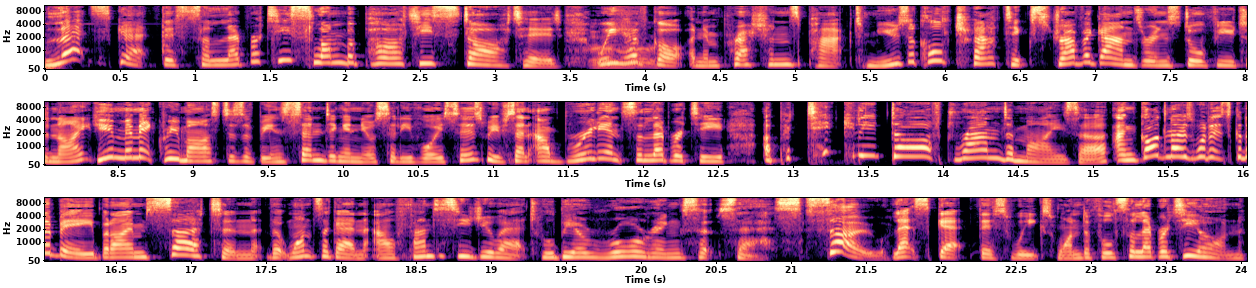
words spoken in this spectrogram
Let's get this celebrity slumber party started. We have got an impressions packed musical chat extravaganza in store for you tonight. You mimicry masters have been sending in your silly voices. We've sent our brilliant celebrity a particularly daft randomizer, and God knows what it's going to be, but I'm certain that once again our fantasy duet will be a roaring success. So let's get this week's wonderful celebrity on.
